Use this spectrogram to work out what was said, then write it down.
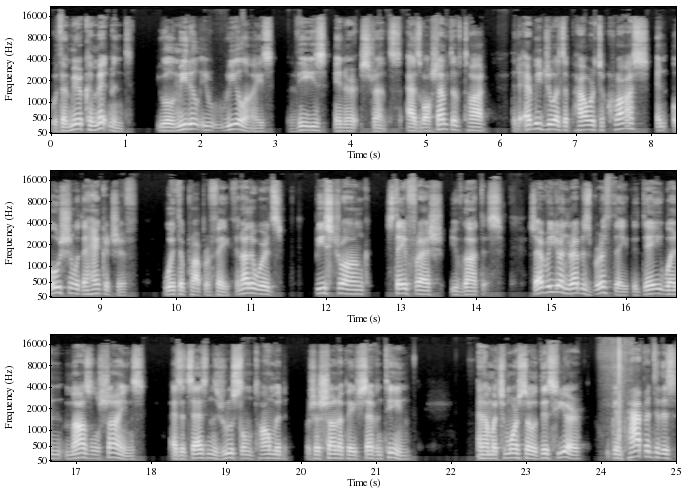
With a mere commitment, you will immediately realize these inner strengths. As Baal Shem Tov taught, that every Jew has the power to cross an ocean with a handkerchief with the proper faith. In other words, be strong, stay fresh, you've got this. So every year on the Rebbe's birthday, the day when Mazel shines, as it says in the Jerusalem Talmud, Rosh Hashanah, page 17, and how much more so this year, we can tap into this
